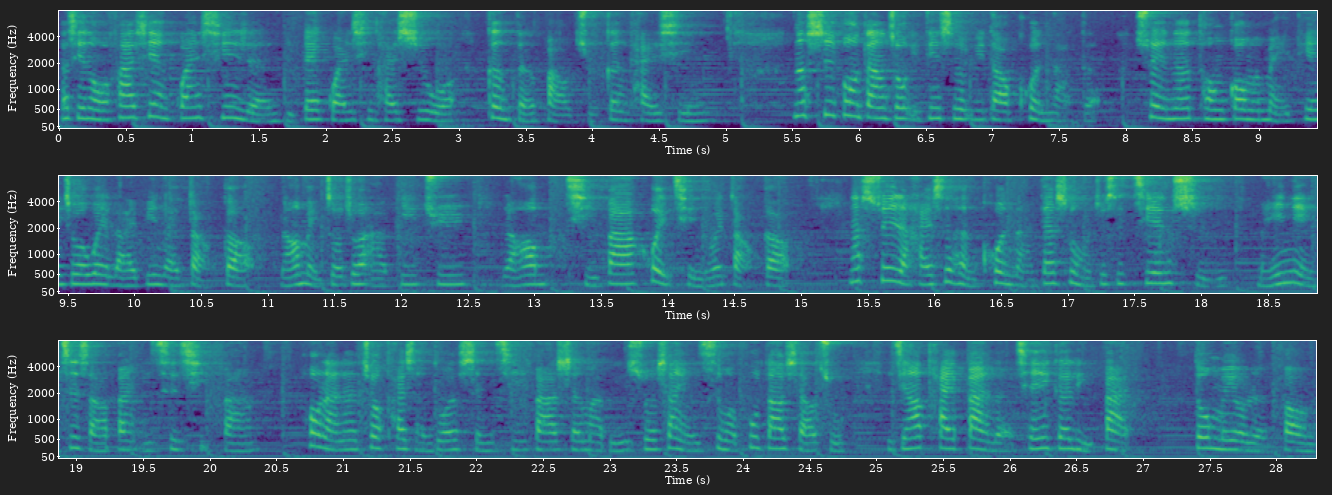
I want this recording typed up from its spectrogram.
而且呢，我发现关心人比被关心还使我更得饱足、更开心。那侍奉当中一定是会遇到困难的，所以呢，同工们每天就会为来宾来祷告，然后每周就会 RPG，然后启发会前也会祷告。那虽然还是很困难，但是我们就是坚持每一年至少要办一次启发。后来呢，就开始很多神迹发生嘛，比如说像有一次我们布道小组已经要开办了，前一个礼拜都没有人报名，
